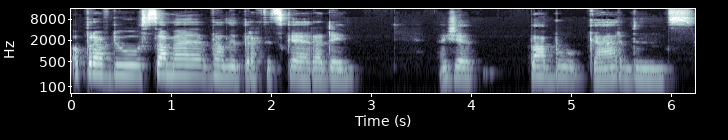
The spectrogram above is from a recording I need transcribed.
Opravdu samé velmi praktické rady. Takže Babu Gardens.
